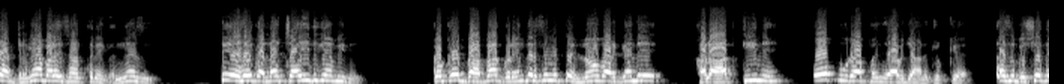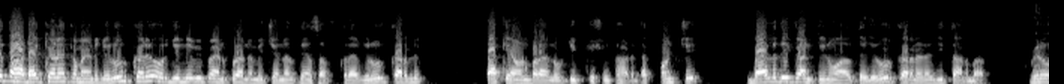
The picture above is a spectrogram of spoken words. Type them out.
ਢੱਡਰੀਆਂ ਵਾਲੇ ਸੰਤ ਨੇ ਕਹੀਆਂ ਸੀ ਤੇ ਇਹ ਗੱਲਾਂ ਚਾਹੀਦੀਆਂ ਵੀ ਨੇ। ਕਿਉਂਕਿ ਬਾਬਾ ਗੁਰਿੰਦਰ ਸਿੰਘ ਢਿੱਲੋਂ ਵਰਗਿਆਂ ਦੇ ਹਾਲਾਤ ਕੀ ਨੇ, ਉਹ ਪੂਰਾ ਪੰਜਾਬ ਜਾਣ ਚੁੱਕਿਆ ਹੈ। ਇਸ ਵਿਸ਼ੇ ਤੇ ਤੁਹਾਡਾ ਕਹਿਣਾ, ਕਮੈਂਟ ਜ਼ਰੂਰ ਕਰਿਓ ਔਰ ਜਿੰਨੇ ਵੀ ਭੈਣ ਭਰਾ ਨਵੇਂ ਚੈਨਲ ਤੇ ਆ ਸਬਸਕ੍ਰਾਈਬ ਜ਼ਰੂਰ ਕਰ ਲਿਓ ਤਾਂ ਕਿ ਆਉਣ ਵਾਲਾ ਨੋਟੀਫਿਕੇਸ਼ਨ ਤੁਹਾਡੇ ਤੱਕ ਪਹੁੰਚੇ। ਬੈਲ ਦੀ ਘੰਟੀ ਨੂੰ ਆਲ ਤੇ ਜ਼ਰੂਰ ਕਰ ਲੈਣਾ ਜੀ, ਧੰਨਵਾਦ। ਵੀਰੋ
